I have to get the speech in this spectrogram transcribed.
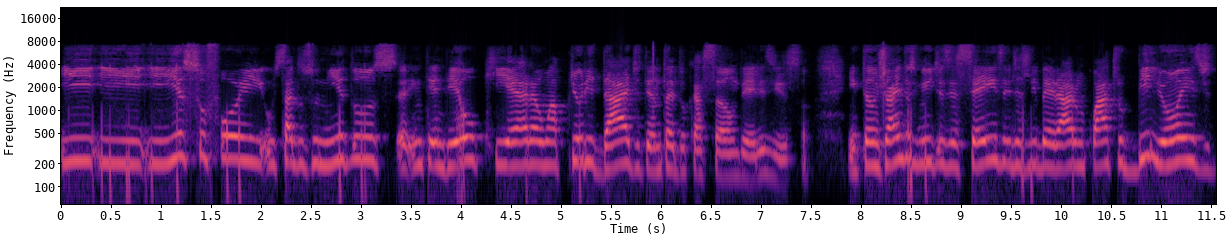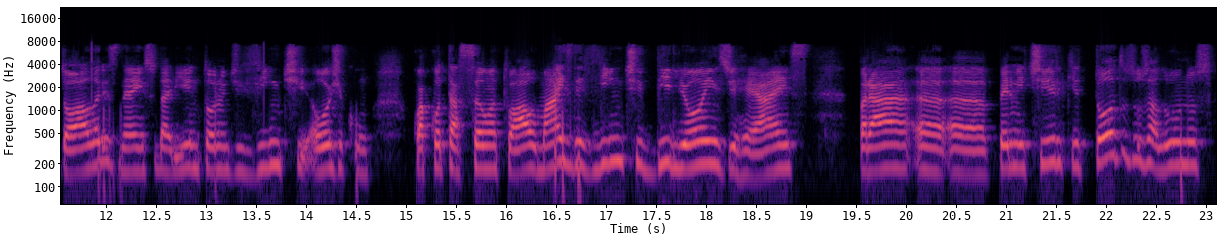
E, e, e, isso foi os Estados Unidos eh, entendeu que era uma prioridade dentro da educação deles isso. Então já em 2016 eles liberaram 4 bilhões de dólares, né? Isso daria em torno de 20 hoje com, com a cotação atual mais de 20 bilhões de reais para uh, uh, permitir que todos os alunos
